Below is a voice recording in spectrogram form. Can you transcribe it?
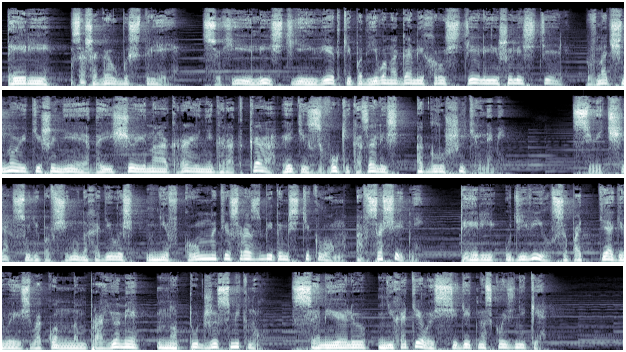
Терри зашагал быстрее. Сухие листья и ветки под его ногами хрустели и шелестели. В ночной тишине, да еще и на окраине городка, эти звуки казались оглушительными. Свеча, судя по всему, находилась не в комнате с разбитым стеклом, а в соседней. Терри удивился, подтягиваясь в оконном проеме, но тут же смекнул — Сэмюэлю не хотелось сидеть на сквозняке.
